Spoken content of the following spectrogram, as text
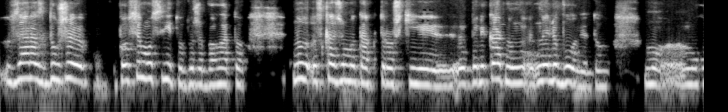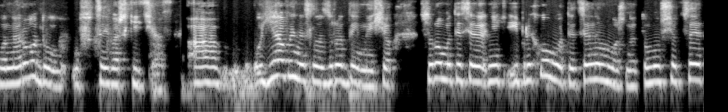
зараз дуже по всьому світу дуже багато, ну скажімо так, трошки делікатно нелюбові до мого народу в цей важкий час. А я винесла з родини, що соромитися і приховувати це не можна, тому що це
